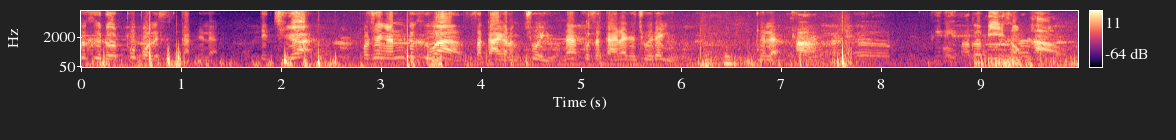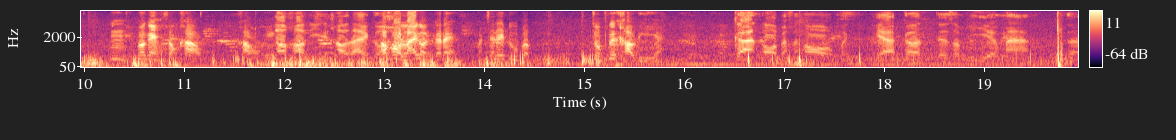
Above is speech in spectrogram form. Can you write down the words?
ก็คือโดนพวกบริสุทธิ์กัดนี่แหละ ติดเชื้อ เพราะฉะนั้นก็คือว่าสกายกำลังช่วยอยู่นะคุณสกายน่าจะช่วยได้อยู่นั่นแหละอ่าเออพี่ดีมาก็มีสองข่าว อืมว่าไงสองข่าวข่าวของเองเอาข่าวดีข่าวร้ายก่อเอานข่าวร้ายก่อนก็ได้ มันจะได้ดูแบบจบด้วยข่าวดีไงการออกไปข้างนอกเมื่อกี้ก็เจอซอมบี้เยอะมากแต่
